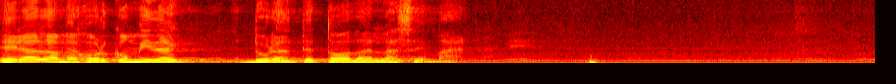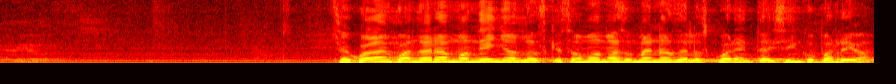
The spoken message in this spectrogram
era la mejor comida durante toda la semana. ¿Se acuerdan cuando éramos niños, los que somos más o menos de los 45 para arriba?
